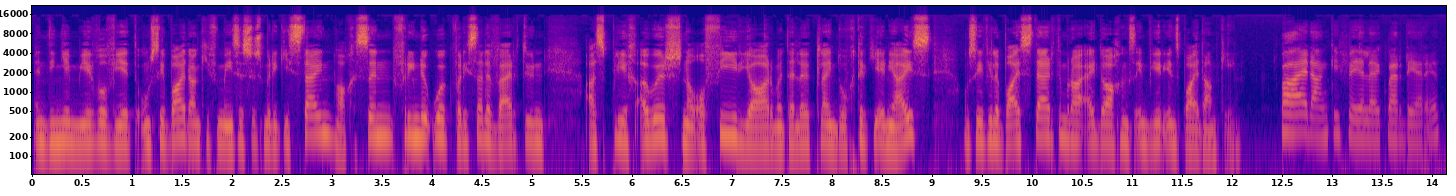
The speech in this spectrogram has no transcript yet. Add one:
indien jy meer wil weet. Ons sê baie dankie vir mense soos Maritjie Steyn, haar gesin, vriende ook wat dieselfde werk doen as pleegouers nou al 4 jaar met hulle klein dogtertjie in die huis. Ons sê vir julle baie sterkte met daai uitdagings en weer eens baie dankie. Baie dankie vir julle, ek waardeer dit.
